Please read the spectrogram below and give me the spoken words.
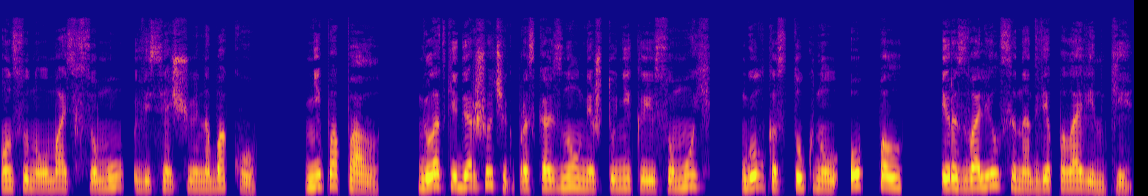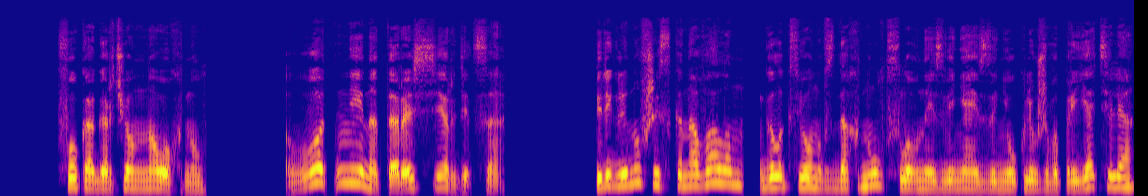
Он сунул мать в сумму, висящую на боку. Не попал. Гладкий горшочек проскользнул меж туникой и сумой, гулко стукнул об пол и развалился на две половинки. Фока огорченно охнул. «Вот Нина-то рассердится!» Переглянувшись с коновалом, Галаксион вздохнул, словно извиняясь за неуклюжего приятеля,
